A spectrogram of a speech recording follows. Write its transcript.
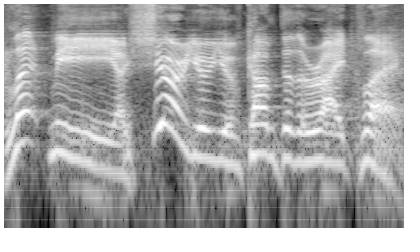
Then, let me assure you, you've come to the right place.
